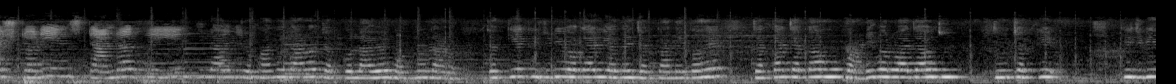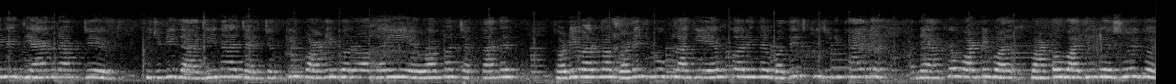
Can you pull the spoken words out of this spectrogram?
I study in standard 3 લાવ્યો ચોખાનો દાણો, ચક્કો લાવ્યો મગનો દાણો. ચક્કીએ ખીચડી વગાડી અને ચક્કાને કહે, ચક્કા ચક્કા, હું પાણી ભરવા જાઉં છું. તું ચક્કી ખીચડીની ધ્યાન રાખજે. ખીચડી દાજી ના જાય, ચક્કી પાણી ભરવા ગઈ, એવામાં ચક્કાને થોડી વારમાં ઘણી જ ભૂખ લાગી. એમ કરીને બધી જ ખીચડી ખાઈ ગઈ અને આખો પાટી પાટો બાજીને સૂઈ ગયો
